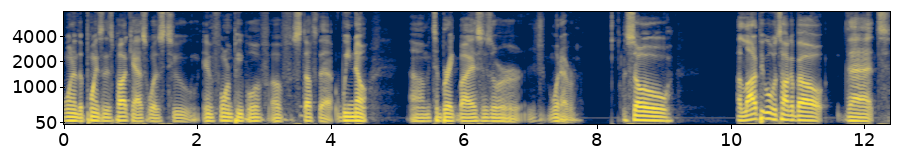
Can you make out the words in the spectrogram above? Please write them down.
one of the points of this podcast was to inform people of, of stuff that we know um, to break biases or whatever. So, a lot of people will talk about that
